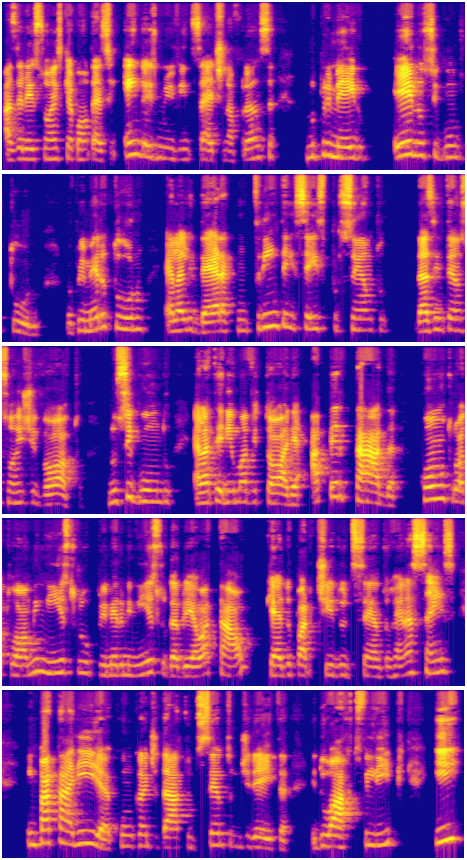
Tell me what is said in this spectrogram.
as eleições que acontecem em 2027 na França, no primeiro e no segundo turno. No primeiro turno, ela lidera com 36% das intenções de voto. No segundo, ela teria uma vitória apertada contra o atual ministro, o primeiro-ministro Gabriel Attal, que é do partido de centro renascense, empataria com o candidato de centro-direita Eduardo Philippe e,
